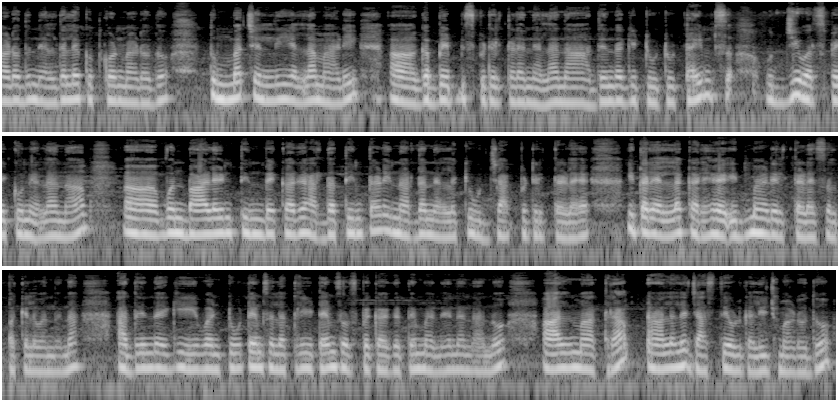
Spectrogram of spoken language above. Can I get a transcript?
ಮಾಡೋದು, ನೆಲದಲ್ಲೇ ಕುತ್ಕೊಂಡು ಮಾಡೋದು, ತುಂಬ ಚೆಲ್ಲಿ ಎಲ್ಲ ಮಾಡಿ ಗಬ್ಬೆ ಬಿಸ್ಬಿಟ್ಟಿರ್ತಾಳೆ ನೆಲನ, ಅದರಿಂದಾಗಿ ಟು ಟು ಟೈಮ್ಸ್ ಉಜ್ಜಿ ಒರೆಸ್ಬೇಕು ನೆಲನ. ಒಂದು ಬಾಳೆಹಣ್ಣು ತಿನ್ಬೇಕಾದ್ರೆ ಅರ್ಧ ತಿಂತಾಳೆ, ಇನ್ನು ಅರ್ಧ ನೆಲಕ್ಕೆ ಉಜ್ಜಿ ಹಾಕ್ಬಿಟ್ಟಿರ್ತಾಳೆ. ಈ ಥರ ಎಲ್ಲ ಕರೆ, ಇದು ಮಾಡಿರ್ತಾಳೆ ಸ್ವಲ್ಪ ಕೆಲವೊಂದನ್ನು. ಅದರಿಂದಾಗಿ ಒಂದು ಟೂ ಟೈಮ್ಸ್ ಎಲ್ಲ ತ್ರೀ ಟೈಮ್ಸ್ ಒರೆಸ್ಬೇಕಾಗುತ್ತೆ ಮನೇನ ನಾನು. ಹಾಲು ಮಾತ್ರ, ಹಾಲಲ್ಲೇ ಜಾಸ್ತಿ ಅವಳು ಗಲೀಜು ಮಾಡೋದು.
